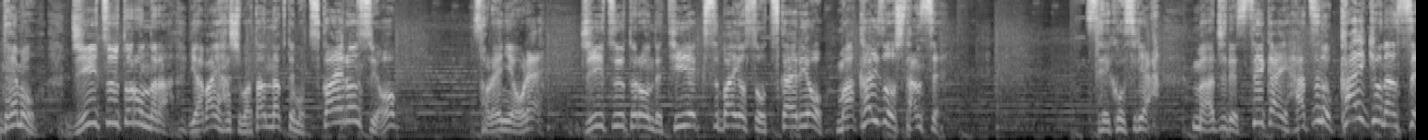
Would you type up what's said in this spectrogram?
でも G2 トロンならヤバい橋渡んなくても使えるんすよ。それに俺 G2 トロンで TX バイオスを使えるよう魔改造したんす。成功すりゃマジで世界初の快挙なんす。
